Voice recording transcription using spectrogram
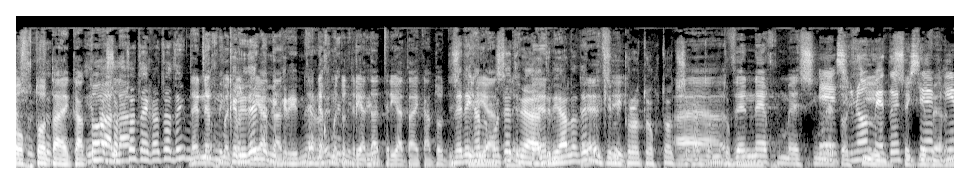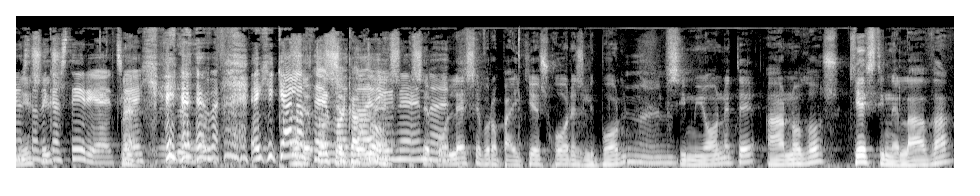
είμαστε 8%. είμαστε αλλά 8%, δεν είναι έχουμε μικρή, το δεν είναι 30 μικρή, ναι, δεν δεν έχουμε είναι το μικρή. 33% της Δεν είχαμε ποτέ 33, αλλά δεν είναι και μικρό το 8%, μην το δεν πούμε. έχουμε Ε, συμμετοχή συγγνώμη, εδώ η σε Χρυσή Αυγή είναι στα κυβερνήσεις. δικαστήρια, έτσι. Ναι. Έχει, έχει και άλλα 8%. θέματα. Σε πολλές, είναι, σε ναι. πολλές ευρωπαϊκές χώρες λοιπόν σημειώνεται άνοδος και στην Ελλάδα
